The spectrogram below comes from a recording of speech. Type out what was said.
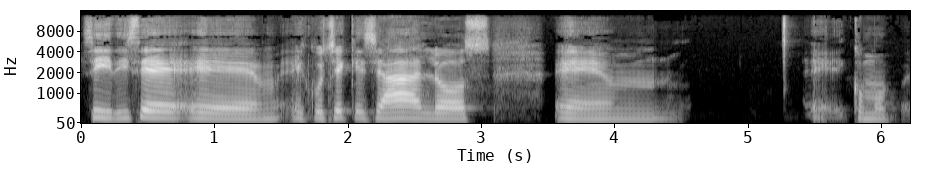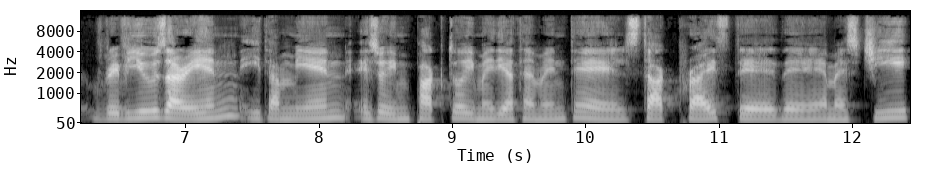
Sí, dice, em, escuché que ya los em, eh, como reviews are in y también eso impactó inmediatamente el stock price de, de MSG.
